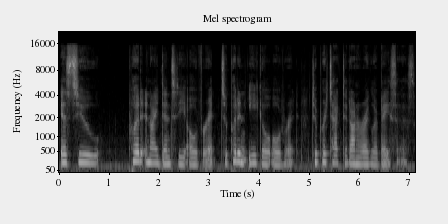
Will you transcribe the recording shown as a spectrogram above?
is to put an identity over it, to put an ego over it, to protect it on a regular basis.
